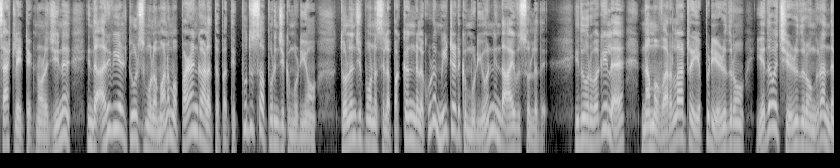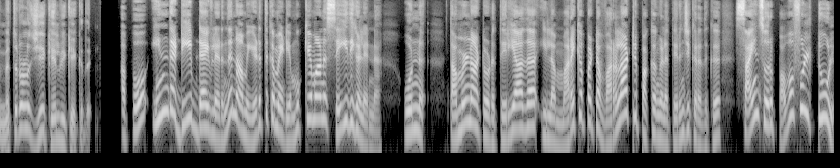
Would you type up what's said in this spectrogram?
சேட்டலைட் டெக்னாலஜின்னு இந்த அறிவியல் டூல்ஸ் மூலமா நம்ம பழங்காலத்தை பத்தி புதுசா புரிஞ்சுக்க முடியும். தொலைஞ்சு போன சில பக்கங்களை கூட மீட்டெடுக்க முடியும்னு இந்த ஆய்வு சொல்லுது. இது ஒரு வகையில நம்ம வரலாற்றை எப்படி எழுதுறோம் எதை வச்சு எழுதுறோங்கிற அந்த மெத்தடாலஜியே கேள்வி கேட்குது அப்போ இந்த டீப் டைவ்ல இருந்து நாம எடுத்துக்க வேண்டிய முக்கியமான செய்திகள் என்ன? ஒன்று தமிழ்நாட்டோட தெரியாத இல்ல மறைக்கப்பட்ட வரலாற்று பக்கங்களை தெரிஞ்சுக்கிறதுக்கு சயின்ஸ் ஒரு பவர்ஃபுல் டூல்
